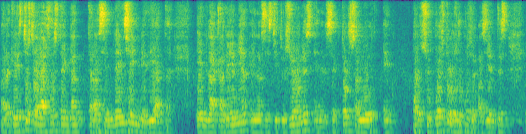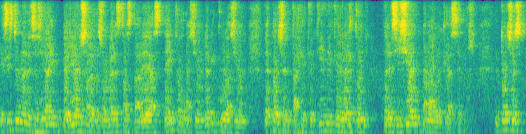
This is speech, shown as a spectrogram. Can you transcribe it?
para que estos trabajos tengan trascendencia inmediata en la academia, en las instituciones, en el sector salud, en por supuesto los grupos de pacientes existe una necesidad imperiosa de resolver estas tareas de información, de vinculación, de porcentaje que tiene que ver con precisión para lo que hacemos. Entonces,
